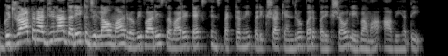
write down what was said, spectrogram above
ગુજરાત રાજ્યના દરેક જિલ્લાઓમાં રવિવારે સવારે ટેક્સ ઇન્સ્પેક્ટરની પરીક્ષા કેન્દ્રો પર પરીક્ષાઓ લેવામાં આવી હતી.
